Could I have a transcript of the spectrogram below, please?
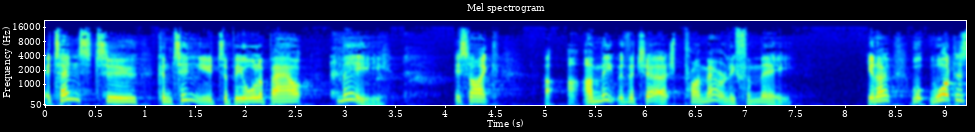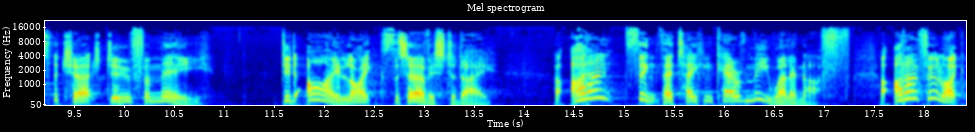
it tends to continue to be all about me. It's like I, meet with the church primarily for me. You know, what does the church do for me? Did I like the service today? I don't think they're taking care of me well enough. I don't feel like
